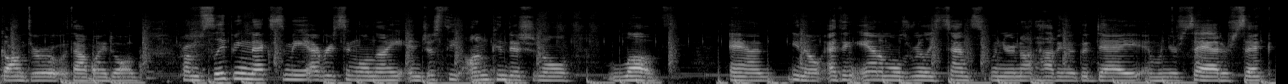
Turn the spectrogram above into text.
gone through it without my dog from sleeping next to me every single night and just the unconditional love and, you know, I think animals really sense when you're not having a good day and when you're sad or sick.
